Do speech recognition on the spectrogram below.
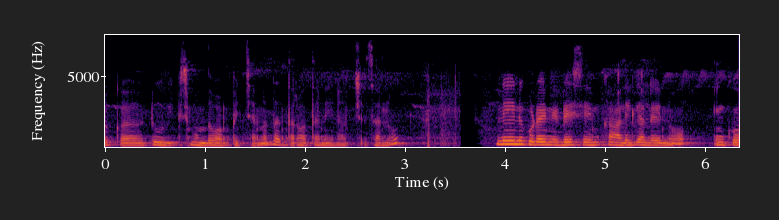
ఒక టూ వీక్స్ ముందు పంపించాను. దాని తర్వాత నేను వచ్చేసాను. నేను కూడా ఎన్ని డేస్ ఏం ఖాళీగా లేను. ఇంకో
